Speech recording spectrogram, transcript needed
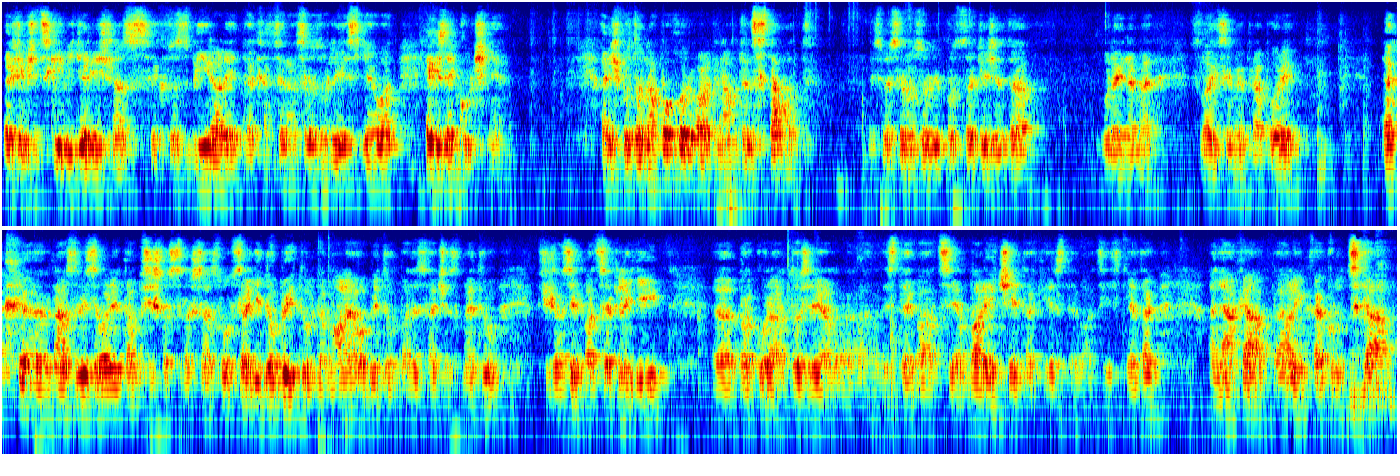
Takže vždycky viděli, když nás jako sbírali, tak se nás rozhodli vystěhovat exekučně. A když potom napochodoval k nám ten stát, my jsme se rozhodli v podstatě, že ta odejdeme s vlajcemi prapory, tak eh, nás vyzvali, tam přišla strašná spousta lidí do bytu, do malého bytu, 56 metrů, přišlo asi 20 lidí, eh, prokurátoři a, a a baliči, taky estebáci a tak. A nějaká Alinka Klucká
